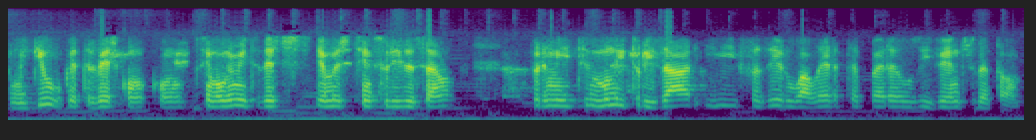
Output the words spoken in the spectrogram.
permitiu, através com, com o desenvolvimento destes sistemas de sensorização, permite monitorizar e fazer o alerta para os eventos da toma.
